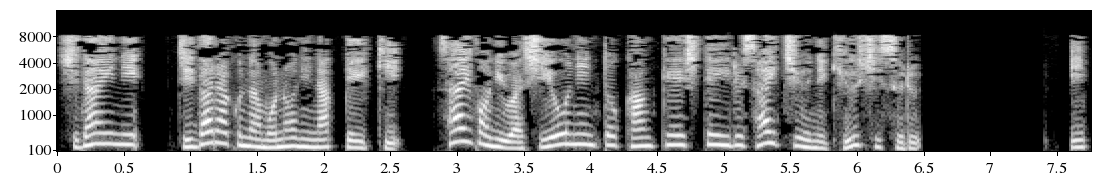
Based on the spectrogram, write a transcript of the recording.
次第に自堕落なものになっていき、最後には使用人と関係している最中に急死する。一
